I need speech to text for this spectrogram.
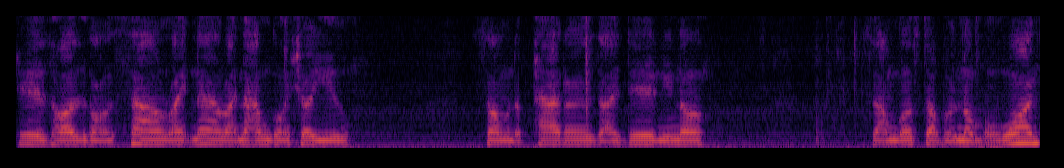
here's how it's gonna sound right now. Right now, I'm gonna show you some of the patterns I did, you know. So I'm gonna start with number one.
